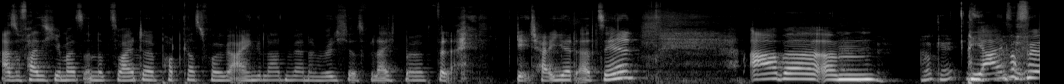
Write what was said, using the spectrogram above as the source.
Also falls ich jemals in eine zweite Podcast-Folge eingeladen werde, dann würde ich das vielleicht mal vielleicht detailliert erzählen. Aber ähm, Okay. ja, einfach für,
